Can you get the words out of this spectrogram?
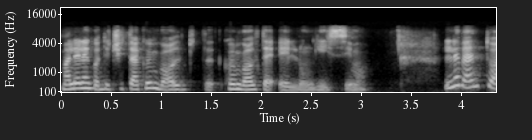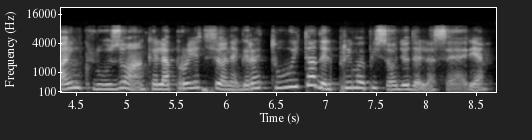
Ma l'elenco di città coinvolte, coinvolte è lunghissimo. L'evento ha incluso anche la proiezione gratuita del primo episodio della serie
